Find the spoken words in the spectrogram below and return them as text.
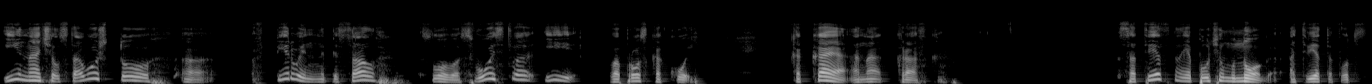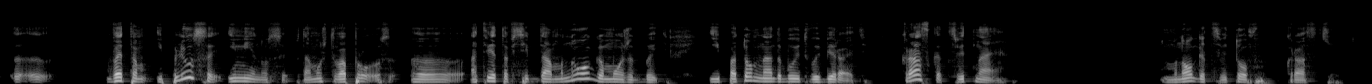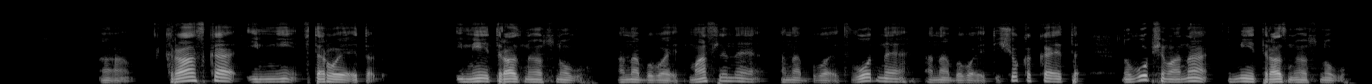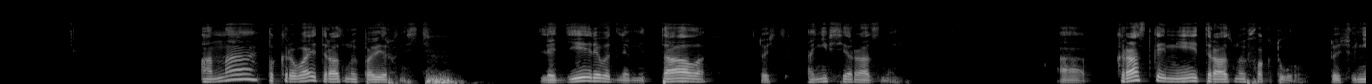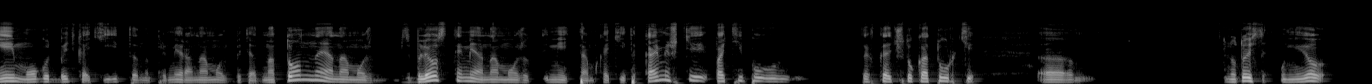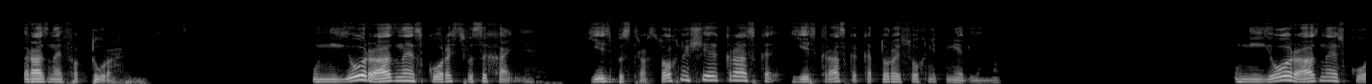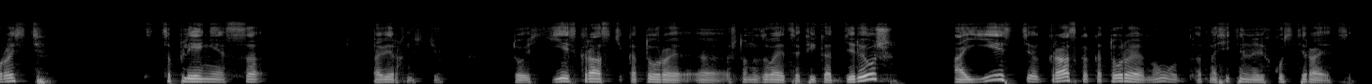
и начал с того, что э, в первой написал слово свойство и вопрос какой. Какая она краска. Соответственно, я получил много ответов. Вот э, в этом и плюсы, и минусы, потому что вопрос, э, ответов всегда много может быть, и потом надо будет выбирать. Краска цветная. Много цветов краски. А, краска, име... второе, это имеет разную основу. Она бывает масляная, она бывает водная, она бывает еще какая-то. Но в общем она имеет разную основу она покрывает разную поверхность. Для дерева, для металла. То есть они все разные. А краска имеет разную фактуру. То есть в ней могут быть какие-то, например, она может быть однотонная, она может с блестками, она может иметь там какие-то камешки по типу, так сказать, штукатурки. Эм, ну, то есть у нее разная фактура у нее разная скорость высыхания. Есть быстросохнущая краска, есть краска, которая сохнет медленно. У нее разная скорость сцепления с поверхностью. То есть есть краски, которые, э, что называется, фиг отдерешь, а есть краска, которая ну, относительно легко стирается.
